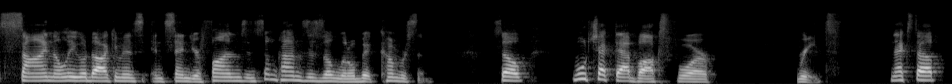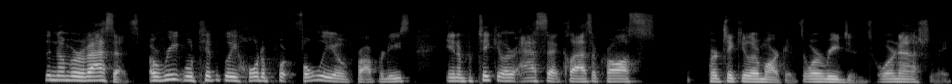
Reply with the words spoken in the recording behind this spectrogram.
sign the legal documents, and send your funds. And sometimes this is a little bit cumbersome. So we'll check that box for REITs. Next up, the number of assets. A REIT will typically hold a portfolio of properties in a particular asset class across particular markets or regions or nationally.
